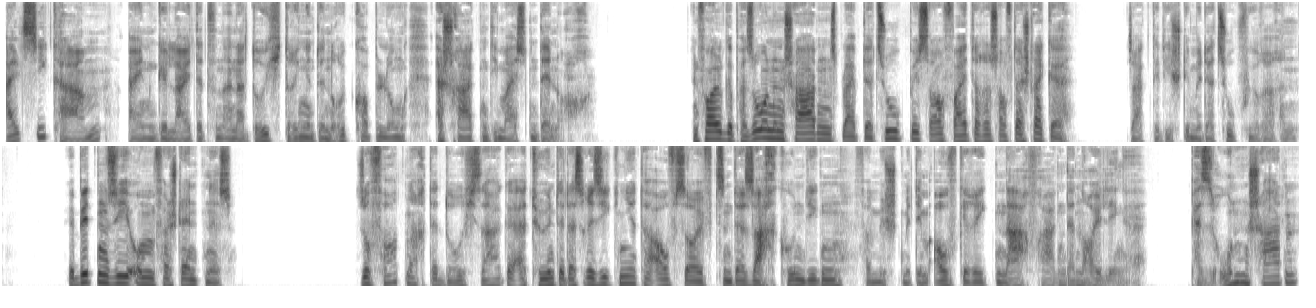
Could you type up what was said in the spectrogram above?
Als sie kam, eingeleitet von einer durchdringenden Rückkoppelung, erschraken die meisten dennoch. Infolge Personenschadens bleibt der Zug bis auf weiteres auf der Strecke, sagte die Stimme der Zugführerin. Wir bitten Sie um Verständnis. Sofort nach der Durchsage ertönte das resignierte Aufseufzen der Sachkundigen, vermischt mit dem aufgeregten Nachfragen der Neulinge. Personenschaden?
